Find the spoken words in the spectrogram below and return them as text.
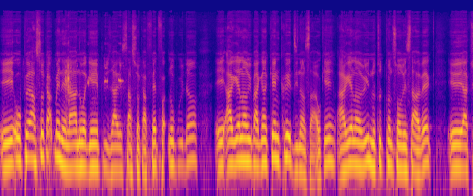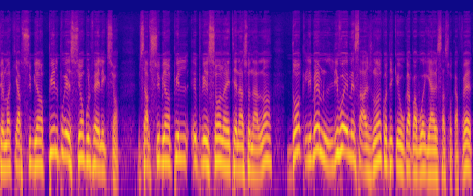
et opération kap mène là, nous avons plus d'arrestation kap fait, faut nous prudents, et Ariel Henry pas aucun crédit dans ça, ok? Ariel Henry, nous tous sont restés avec, et actuellement qui a subi un pile pression pour faire élection. Il a subi un pile pression dans l'international Donc, lui-même, il voit un message là, côté que vous capable de voir arrestation qu'a fait,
